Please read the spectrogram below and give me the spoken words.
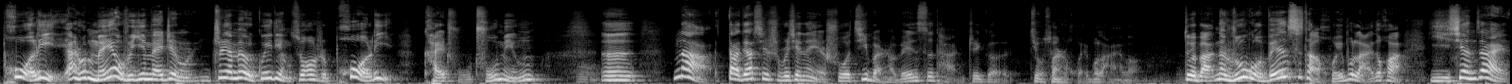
破例，按说没有是因为这种之前没有规定，最后是破例开除除名。嗯，那大家其实是不是现在也说，基本上维恩斯坦这个就算是回不来了，对吧？那如果维恩斯坦回不来的话，以现在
